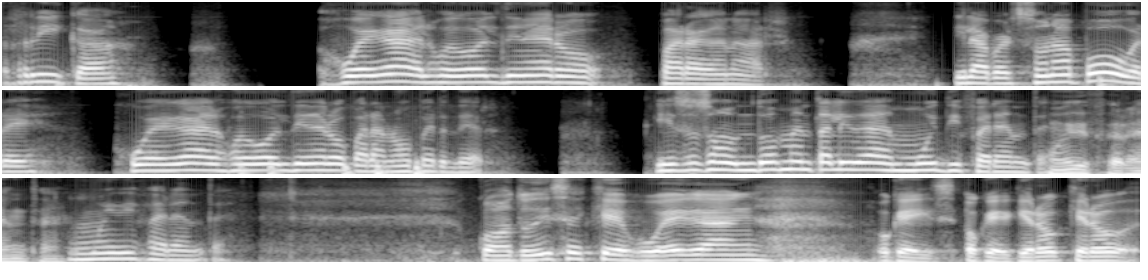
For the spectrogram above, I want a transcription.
rica juega el juego del dinero para ganar. Y la persona pobre juega el juego del dinero para no perder. Y eso son dos mentalidades muy diferentes. muy diferente. Muy diferentes. Cuando tú dices que juegan, ok, ok, quiero, quiero,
